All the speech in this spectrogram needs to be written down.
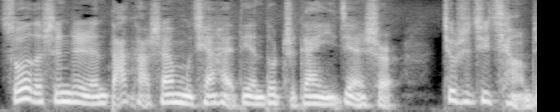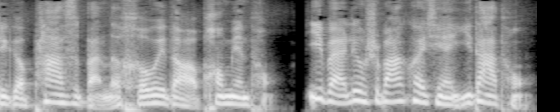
所有的深圳人打卡山姆前海店都只干一件事儿，就是去抢这个 Plus 版的和味道泡面桶，一百六十八块钱一大桶，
